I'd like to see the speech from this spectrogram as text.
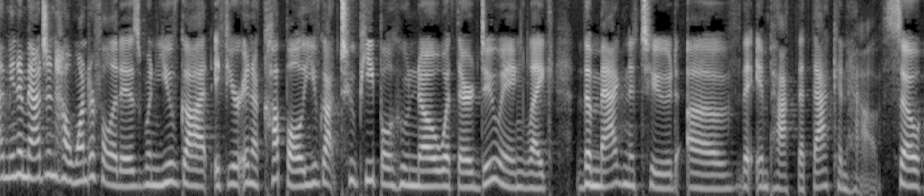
I mean, imagine how wonderful it is when you've got, if you're in a couple, you've got two people who know what they're doing, like the magnitude of the impact that that can have. So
